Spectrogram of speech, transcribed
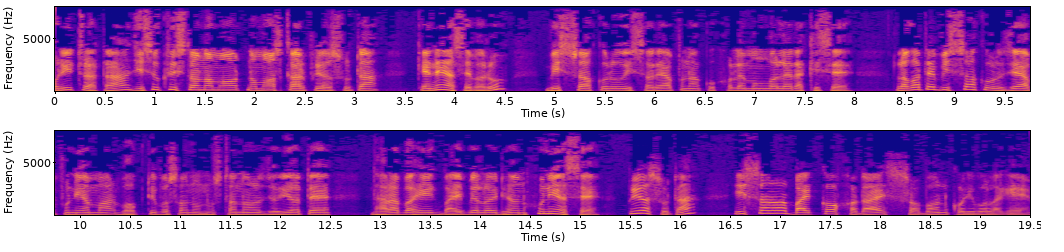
পৰিত্ৰাতা যীশুখ্ৰীষ্টৰ নামত নমস্কাৰ প্ৰিয় শ্ৰোতা কেনে আছে বাৰু? বিশ্বাস কৰো ঈশ্বৰে আপোনাক কুশলে মংগলে ৰাখিছে। লগতে বিশ্বাস কৰো যে আপুনি আমাৰ ভক্তিবচন অনুষ্ঠানৰ জৰিয়তে ধাৰাবাহিক বাইবেল অধ্যয়ন শুনি আছে। প্ৰিয় শ্ৰোতা ঈশ্বৰৰ বাক্য সদায় শ্ৰৱণ কৰিব লাগে।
